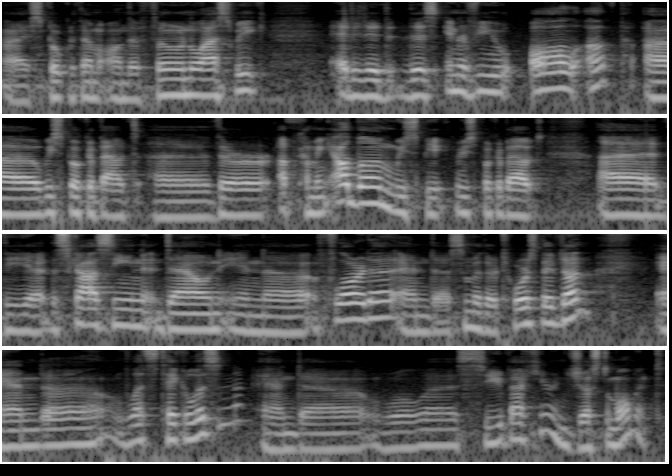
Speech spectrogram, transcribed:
I spoke with them on the phone last week edited this interview all up. Uh, we spoke about uh, their upcoming album. We speak. We spoke about uh, the uh, the ska scene down in uh, Florida and uh, some of their tours they've done. And let's take a listen, and we'll see you back here in just a moment.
